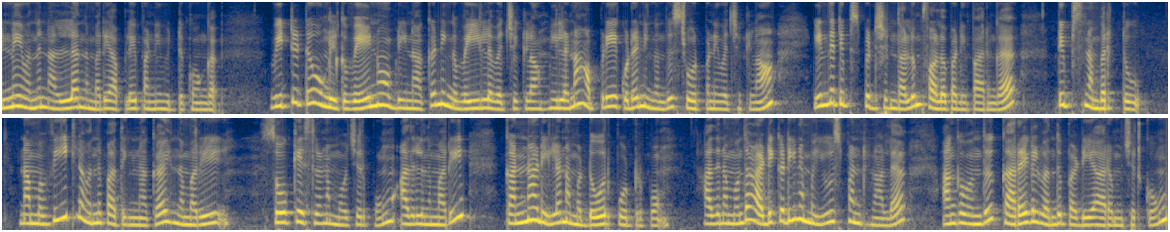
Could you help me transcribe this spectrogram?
எண்ணெய் வந்து நல்லா இந்த மாதிரி அப்ளை பண்ணி விட்டுக்கோங்க. விட்டுட்டு உங்களுக்கு வேணும் அப்படின்னாக்க நீங்கள் வெயிலில் வச்சுக்கலாம். இல்லைனா அப்படியே கூட நீங்கள் வந்து ஸ்டோர் பண்ணி வச்சுக்கலாம். இந்த டிப்ஸ் பிடிச்சிருந்தாலும் ஃபாலோ பண்ணி பாருங்கள் டிப்ஸ் நம்பர் டூ. நம்ம வீட்டில் வந்து பார்த்திங்கனாக்கா இந்த மாதிரி ஷோகேஸில் நம்ம வச்சுருப்போம். அதில் இந்த மாதிரி கண்ணாடியில் நம்ம டோர் போட்டிருப்போம். அது நம்ம வந்து அடிக்கடி நம்ம யூஸ் பண்ணுறனால அங்கே வந்து கரைகள் வந்து படிய ஆரம்பிச்சிருக்கோம்.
